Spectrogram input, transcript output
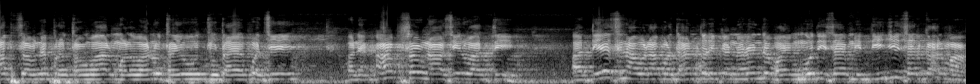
આપ સૌને પ્રથમવાર મળવાનું થયું. ચૂંટાયા પછી અને આપ સૌના આશીર્વાદથી આ દેશના વડાપ્રધાન તરીકે નરેન્દ્રભાઈ મોદી સાહેબની ત્રીજી સરકારમાં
